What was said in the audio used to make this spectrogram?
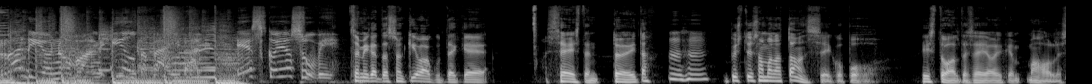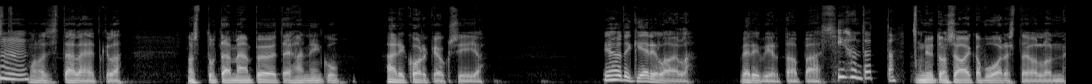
Radio iltapäivä. Esko ja Suvi. Se, mikä tässä on kiva, kun tekee seisten töitä, Mm-hmm. pystyy samalla tanssiin, kun puhuu. Istualta se ei ole oikein mahdollista. Mm. Mulla on siis tällä hetkellä nostettu tämä meidän pöytä ihan niin kuin äärikorkeuksiin ja ihan jotenkin eri lailla verivirtaa päässä. Ihan totta. Nyt on se aika vuodesta, jolloin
